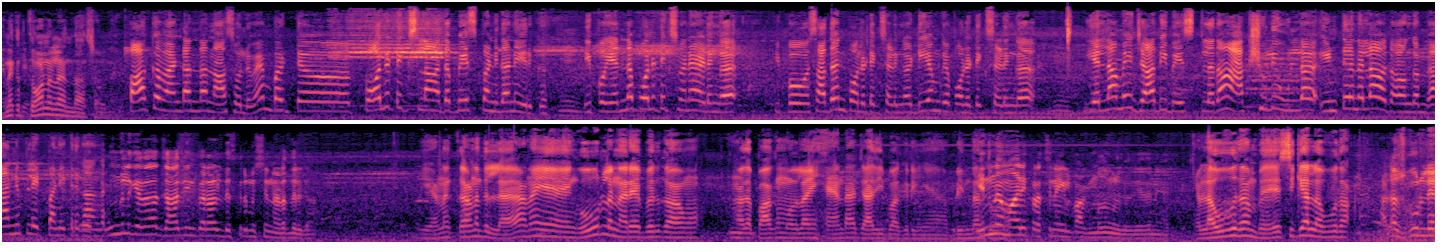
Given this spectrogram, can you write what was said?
எனக்கு தோணலைன்னு தான் சொன்னேன். பார்க்க வேண்டாம் தான் நான் சொல்லுவேன் பட் பாலிடிக்ஸ்லாம் அதை பேஸ் பண்ணி தானே இருக்கு இப்போ என்ன பாலிடிக்ஸ் வேணா எடுங்க. இப்போ சதர்ன் பாலிடிக்ஸ் எடுங்க டிஎம்கே பாலிடிக்ஸ் எடுங்க எல்லாமே ஜாதி பேஸ்ட்ல தான் ஆக்சுவலி உள்ள இன்டர்னலா அவங்க மேனிப்புலேட் பண்ணிட்டு இருக்காங்க. உங்களுக்கு ஏதாவது ஜாதியின் பேரால் டிஸ்கிரிமினேஷன் நடந்திருக்கா? எனக்கானது இல்லை ஆனால் எங்கள் ஊரில் நிறைய பேருக்கு ஆகும். அதை பார்க்கும்போதெல்லாம் ஏன்டா ஜாதி பார்க்குறீங்க? அப்படின்னு என்ன மாதிரி பிரச்சனைகள் பார்க்கும்போது உங்களுக்கு இருக்கு? லவ் தான் பேசிக்காக லவ் தான். அதான் ஸ்கூல்லே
